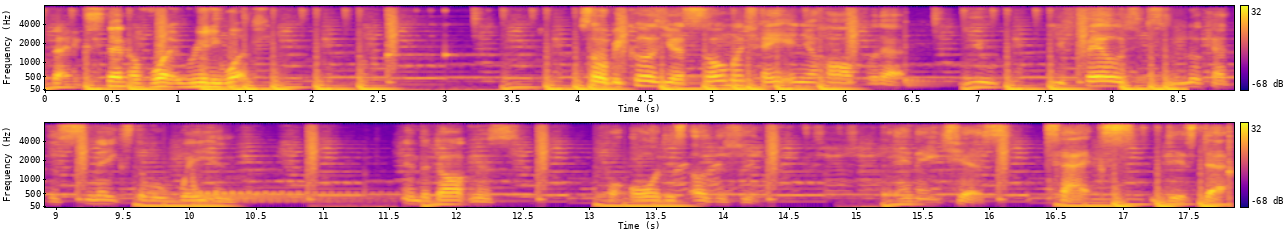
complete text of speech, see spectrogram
the extent of what it really was. So because you have so much hate in your heart for that, you you failed to look at the snakes that were waiting in the darkness for all this other shit. NHS, tax, this, that.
